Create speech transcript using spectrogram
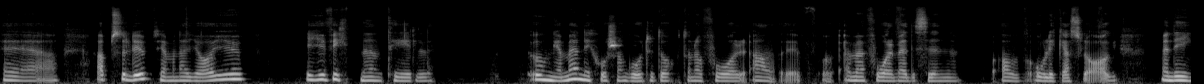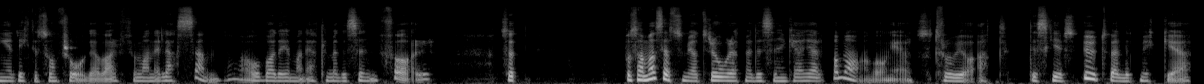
Eh, absolut, jag menar jag är ju, är ju vittnen till unga människor som går till doktorn och får, äh, får medicin av olika slag men det är ingen riktigt som frågar varför man är ledsen och vad det är man äter medicin för. Så att, på samma sätt som jag tror att medicin kan hjälpa många gånger så tror jag att det skrivs ut väldigt mycket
